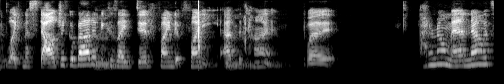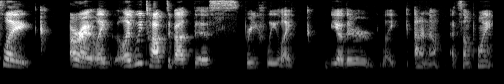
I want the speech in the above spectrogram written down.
it like nostalgic about it because Mm. i did find it funny at the Mm. time but i don't know man now it's like all right like like we talked about this briefly like the other like i don't know at some point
